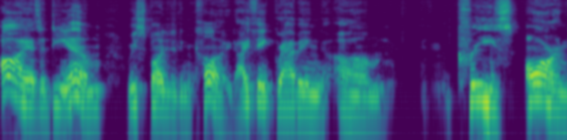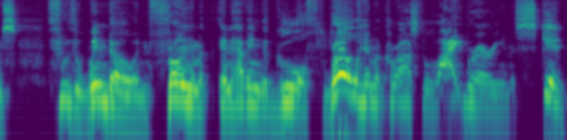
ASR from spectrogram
I, as a DM, responded in kind. I think grabbing um, Kree's arms through the window and throwing him and having the ghoul throw him across the library in a skid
